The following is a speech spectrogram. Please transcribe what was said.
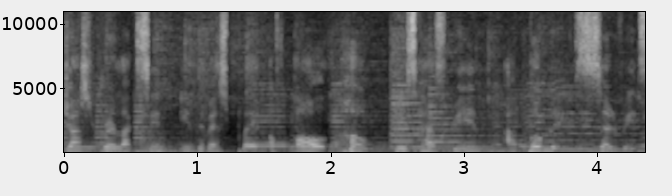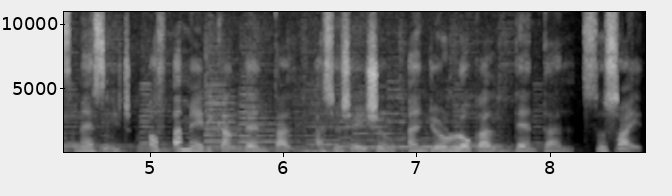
just relaxing in the best place of all, home. This has been a public service message of American Dental Association and your local dental society.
